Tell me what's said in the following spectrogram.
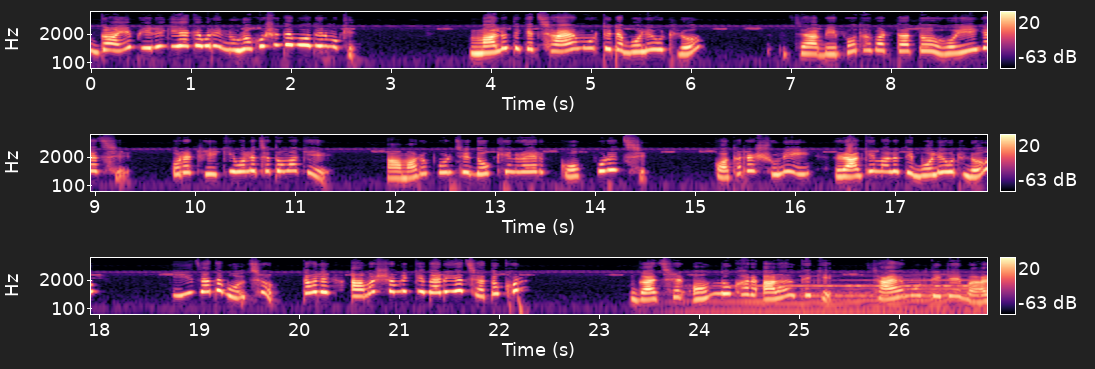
গায়ে ফিরে গিয়ে একেবারে নুড়ো কষে দেবো ওদের মুখে। মালতীকে ছায়া মূর্তিটা বলে উঠল, যা বিপদ হবার তা তো হয়েই গেছে। ওরা ঠিকই বলেছে তোমাকে, আমার উপর যে দক্ষিণ রায়ের কোপ পড়েছে। কথাটা শুনেই রাগে মালতী বলে উঠল, কি যাতা বলছো? তাহলে আমার সামনে কে দাঁড়িয়ে আছে এতক্ষণ? গাছের অন্ধকার আড়াল থেকে ছায়ামূর্তিটা এবার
